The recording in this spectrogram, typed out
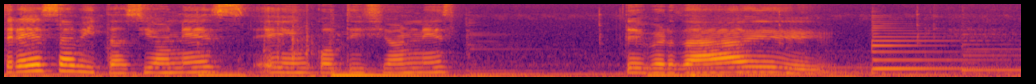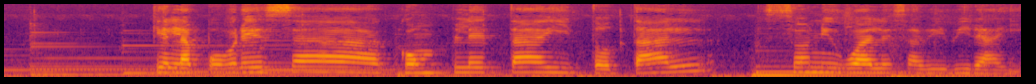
tres habitaciones en condiciones de verdad eh, que la pobreza completa y total son iguales a vivir ahí.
